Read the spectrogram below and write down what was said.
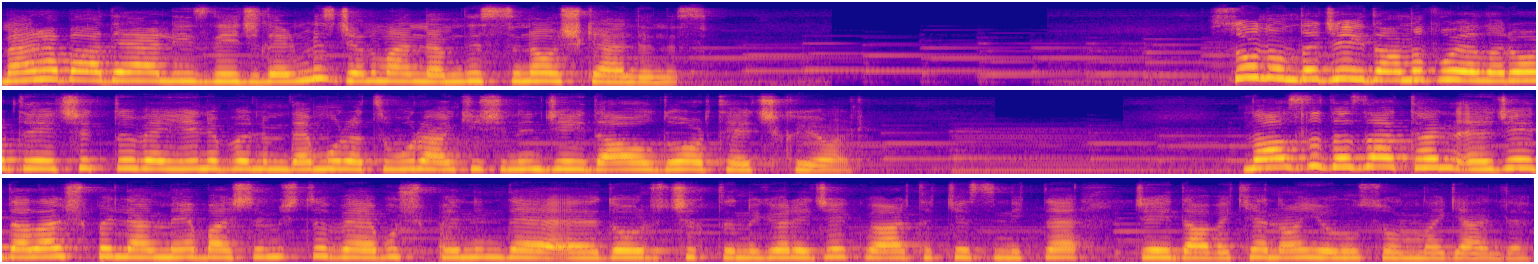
Merhaba değerli izleyicilerimiz, Canım Annem dizisine hoş geldiniz. Sonunda Ceyda'nın foyaları ortaya çıktı ve yeni bölümde Murat'ı vuran kişinin Ceyda olduğu ortaya çıkıyor. Nazlı da zaten e, Ceyda'dan şüphelenmeye başlamıştı ve bu şüphenin de e, doğru çıktığını görecek ve artık kesinlikle Ceyda ve Kenan yolun sonuna geldi.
